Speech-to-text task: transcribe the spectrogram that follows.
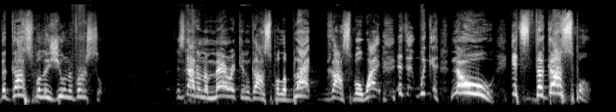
the gospel is universal. It's not an American gospel, a black gospel, white. It's, we, no, it's the gospel.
